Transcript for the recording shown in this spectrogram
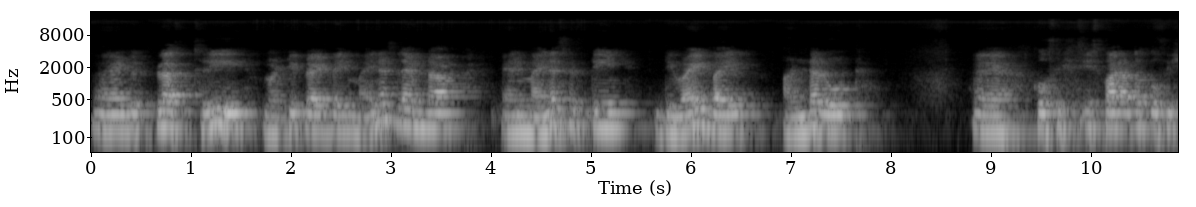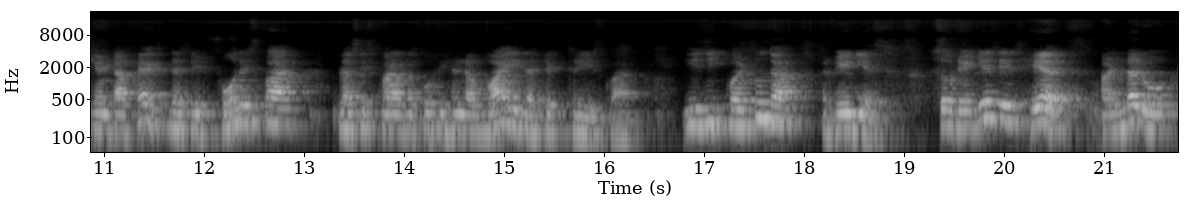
and plus 3 multiplied by minus lambda and minus 15 divided by under root uh, square of the coefficient of x that is 4 square plus square of the coefficient of y that is 3 square is equal to the radius. So radius is here under root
